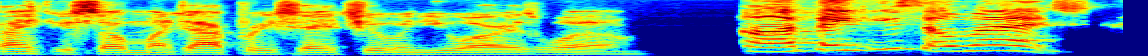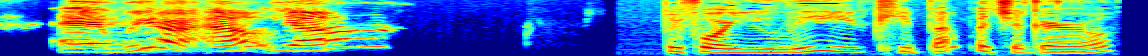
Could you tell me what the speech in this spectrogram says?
Thank you so much. I appreciate you, and you are as well. Uh, thank you so much. And we are out, y'all. Before you leave, keep up with your girl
